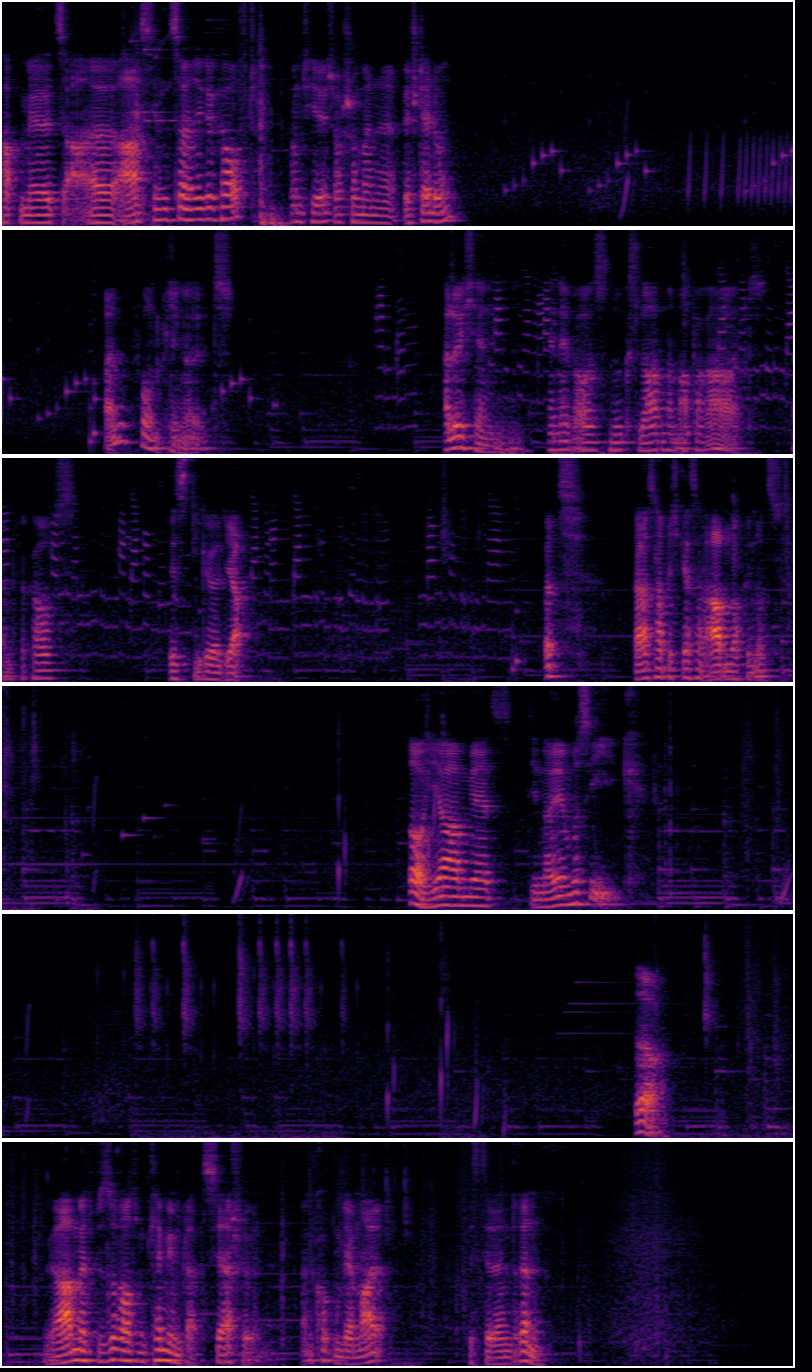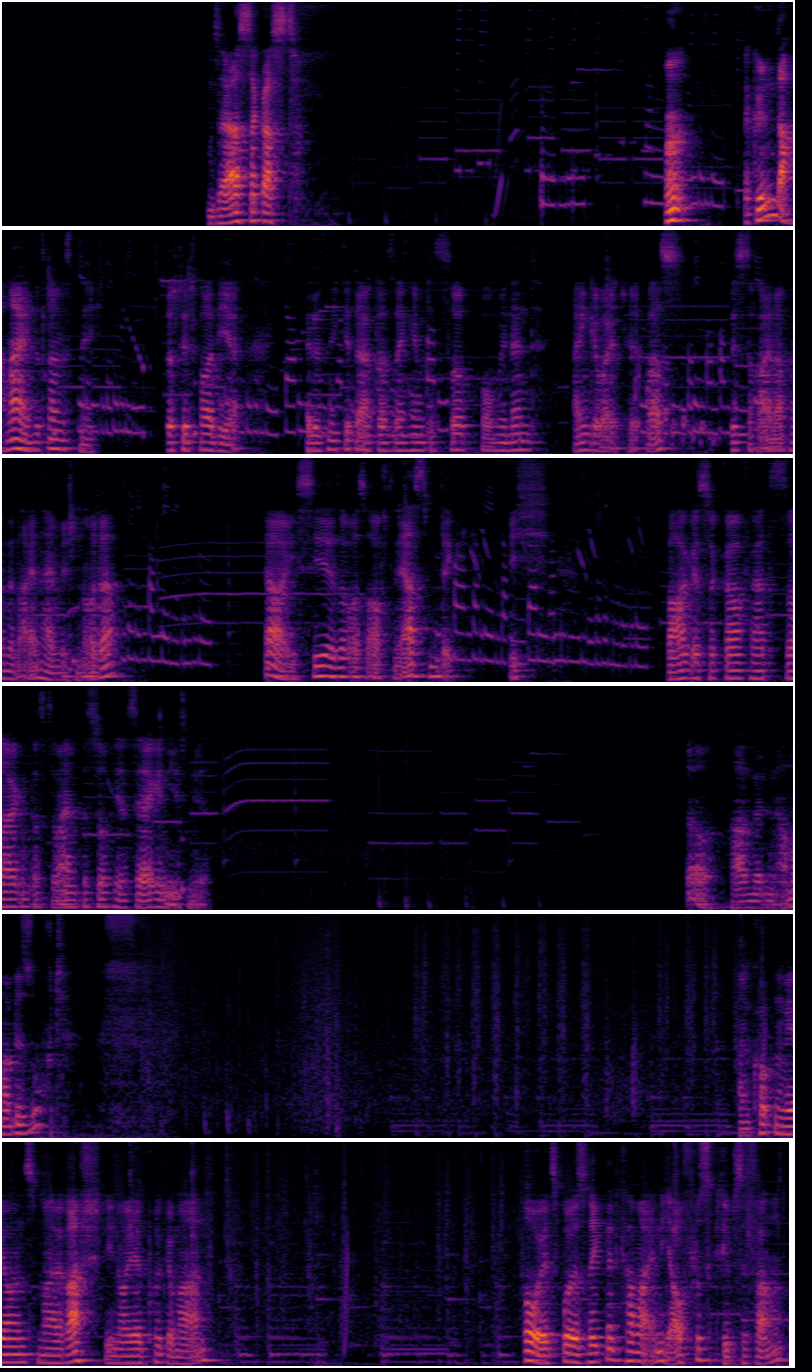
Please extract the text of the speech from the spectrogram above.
Hab mir jetzt äh, Asienzäune gekauft und hier ist auch schon meine Bestellung. Phone klingelt. Hallöchen, Kenneth aus Nooks Laden am Apparat. Ein Verkaufslistengeld, ja. Gut, das habe ich gestern Abend noch genutzt. So, hier haben wir jetzt die neue Musik. So. Wir haben jetzt Besuch auf dem Campingplatz. Sehr schön. Dann gucken wir mal. Ist der denn drin? Unser erster Gast. Hm? Der Günther? Nein, du träumst nicht. Das steht vor dir. Ich hätte es nicht gedacht, dass ein Kind so prominent eingeweiht wird. Was? Du bist doch einer von den Einheimischen, oder? Ja, ich sehe sowas auf den ersten Blick. Ich wage sogar vorher zu sagen, dass du einen Besuch hier sehr genießen wirst. So, haben wir den auch mal besucht. Gucken wir uns mal rasch die neue Brücke mal an. So, jetzt wo es regnet, kann man endlich auch Flusskrebse fangen.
